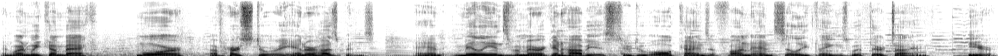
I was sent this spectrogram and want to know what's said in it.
And when we come back, more of her story and her husband's, and millions of American hobbyists who do all kinds of fun and silly things with their time here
